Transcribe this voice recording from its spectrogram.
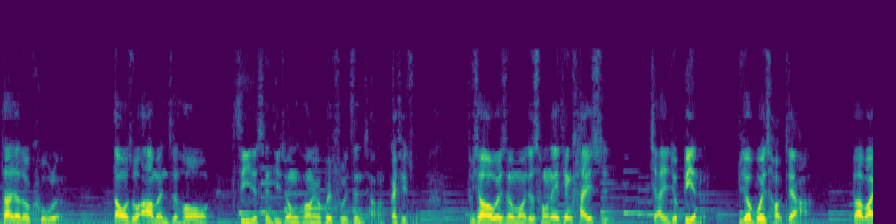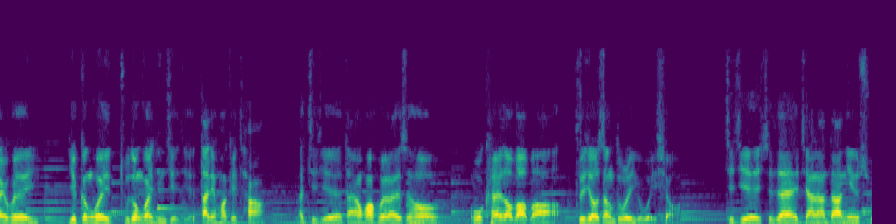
大家都哭了。当我说阿门之后。自己的身体状况又恢复了正常，感谢主。不晓得为什么，就从那天开始，家里就变了，比较不会吵架，爸爸也会，也更会主动关心姐姐，打电话给她。那姐姐打电话回来的时候，我看得到爸爸嘴角上多了一个微笑。姐姐是在加拿大念书，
